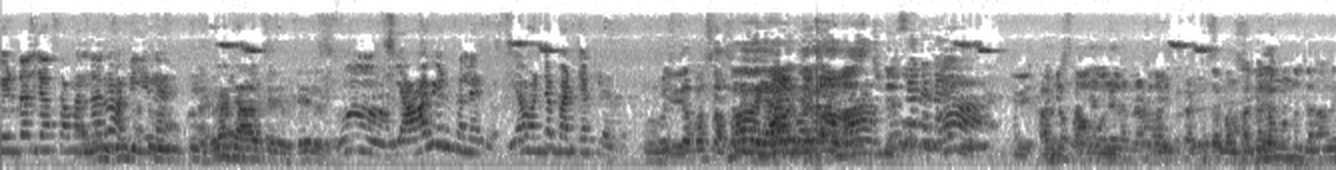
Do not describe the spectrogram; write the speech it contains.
విడుదల చేస్తామన్నారు అవి యాభై విడతలేదు. ఏమంటే బడ్జెట్ లేదు. ముందు జనాలే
